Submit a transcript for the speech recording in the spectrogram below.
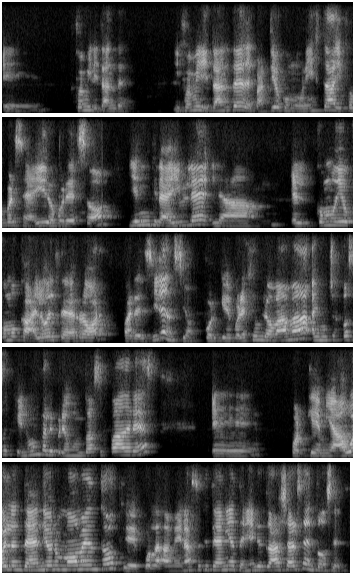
eh, fue militante y fue militante del Partido Comunista y fue perseguido por eso. Y es increíble la, el, cómo, digo, cómo caló el terror para el silencio. Porque, por ejemplo, mamá, hay muchas cosas que nunca le preguntó a sus padres, eh, porque mi abuelo entendió en un momento que por las amenazas que tenía tenía que callarse, entonces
